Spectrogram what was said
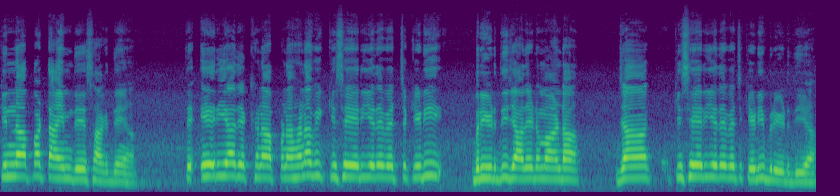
ਕਿੰਨਾ ਆਪਾਂ ਟਾਈਮ ਦੇ ਸਕਦੇ ਆ। ਤੇ ਏਰੀਆ ਦੇਖਣਾ ਆਪਣਾ, ਹਨਾ, ਵੀ ਕਿਸੇ ਏਰੀਏ ਦੇ ਵਿੱਚ ਕਿਹੜੀ ਬਰੀਡ ਦੀ ਜ਼ਿਆਦਾ ਡਿਮਾਂਡ ਆ ਜਾਂ ਕਿਸੇ ਏਰੀਏ ਦੇ ਵਿੱਚ ਕਿਹੜੀ ਬਰੀਡ ਦੀ ਆ।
